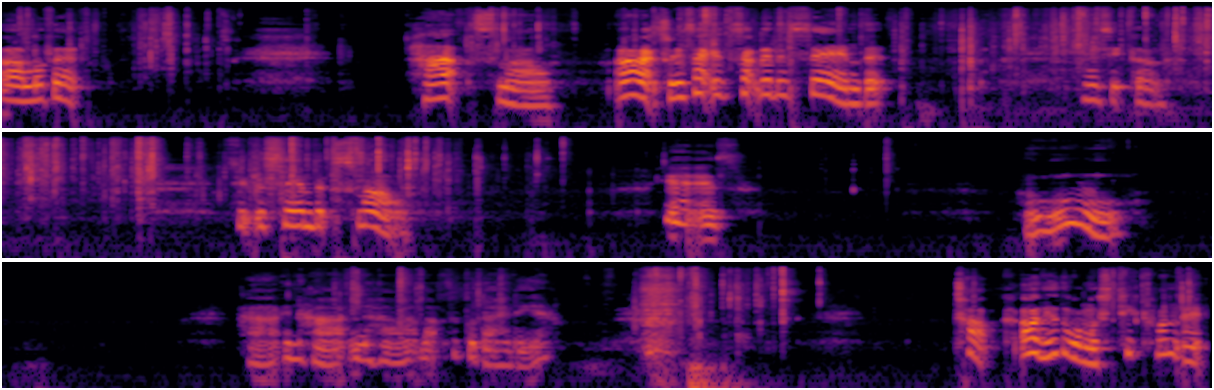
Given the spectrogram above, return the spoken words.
Oh, I love it. Heart small. Alright, so is that exactly the same, but where's it gone? Is it the same but small? Yeah, it is. Ooh. Heart in heart in heart. That's a good idea. Tock. Oh, the other one was tick, wasn't it?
